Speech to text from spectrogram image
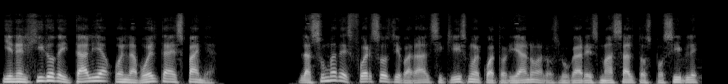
y en el Giro de Italia o en la Vuelta a España. La suma de esfuerzos llevará al ciclismo ecuatoriano a los lugares más altos posible,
